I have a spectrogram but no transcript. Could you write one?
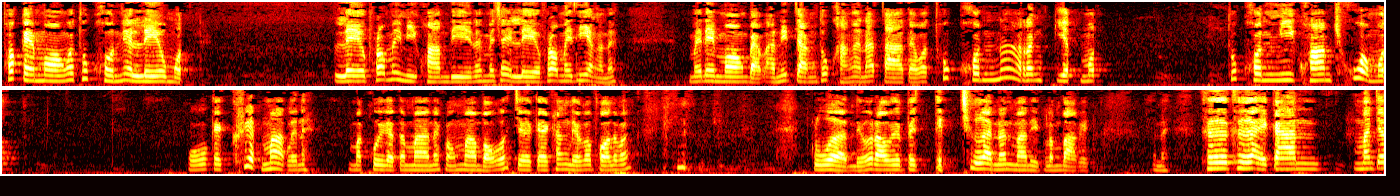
เพราะแกมองว่าทุกคนเนี่ยเลวหมด เลวเพราะไม่มีความดีนะไม่ใช่เลวเพราะไม่เที่ยงนะไม่ได้มองแบบอนิจจังทุกขังอนัตตา แต่ว่าทุกคนน่ารังเกียจหมด ทุกคนมีความชั่วหมดโอ้แกเครียดมากเลยนะมาคุยกับตมานะของมาบอกว่าเจอแกครั้งเดียวก็พอแล้วมั้งกลัว เดี๋ยวเราจะไปติดเชื้อนั้นมาอีกลำบากอีกนะคือคือไอการมันจะ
